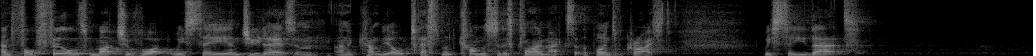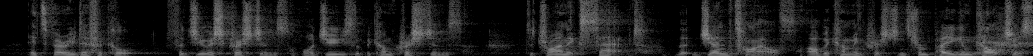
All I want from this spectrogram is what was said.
and fulfills much of what we see in Judaism, and the Old Testament comes to this climax at the point of Christ, we see that it's very difficult for Jewish Christians or Jews that become Christians to try and accept that Gentiles are becoming Christians from pagan cultures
